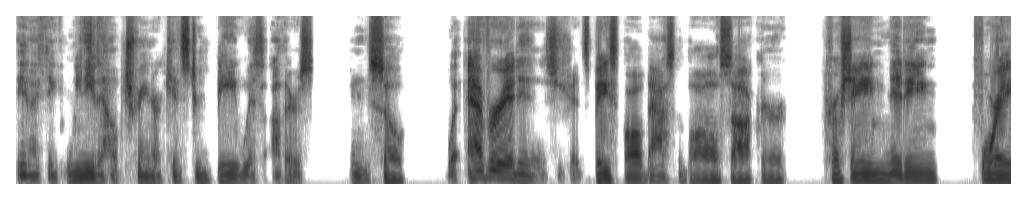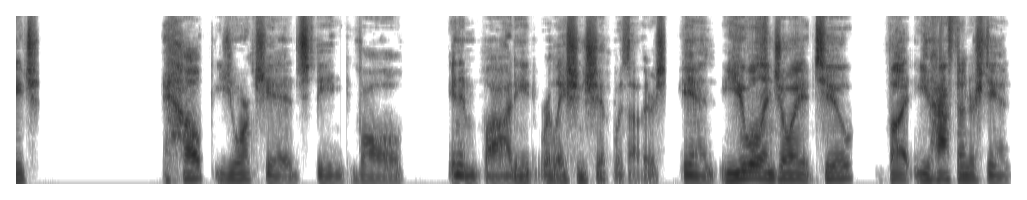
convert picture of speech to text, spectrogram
And I think we need to help train our kids to be with others. And so whatever it is, it's baseball, basketball, soccer, crocheting, knitting, 4-H, help your kids be involved in embodied relationship with others. And you will enjoy it too, but you have to understand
